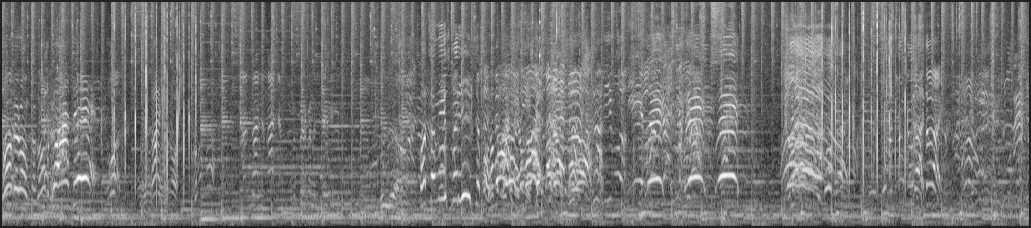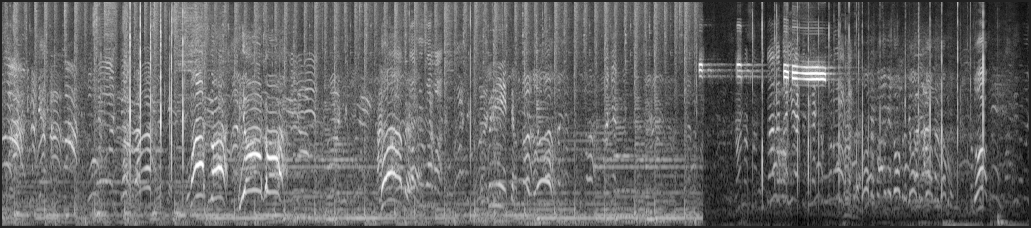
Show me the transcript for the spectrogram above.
Добре, Ромка, добре. Гати! Гати, Ромка. Пацани, зберіться! Давай, давай, давай! Давай, давай! Андрюха, встань! Уважно! В нього! Добре!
